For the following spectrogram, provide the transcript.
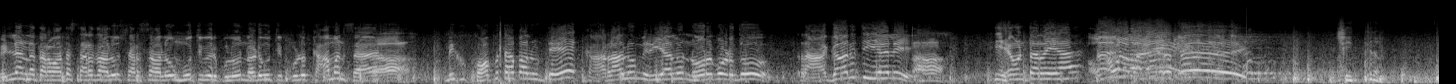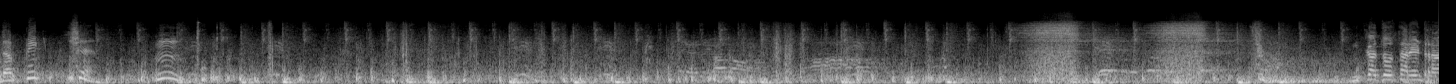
పెళ్ళన్న తర్వాత సరదాలు సరసాలు మూతి విరుపులు నడువు తిప్పులు కామన్ సార్. మీకు కోపతాపాలు ఉంటే కారాలు మిరియాలు నూరకూడదు. రాగాలు తీయాలి. ఏమంటారయ్యా! చిత్రం ద పిక్చర్ ఇంకా చూస్తారేంట్రా?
